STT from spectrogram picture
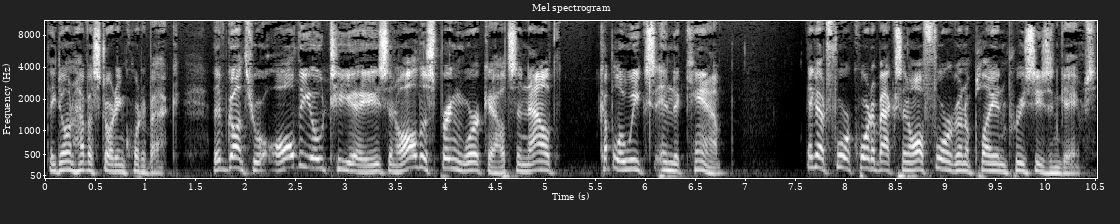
They don't have a starting quarterback. They've gone through all the OTAs and all the spring workouts, and now a couple of weeks into camp, they got four quarterbacks, and all four are going to play in preseason games.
